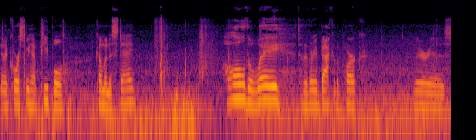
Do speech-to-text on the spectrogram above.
And of course we have people coming to stay all the way to the very back of the park. There is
